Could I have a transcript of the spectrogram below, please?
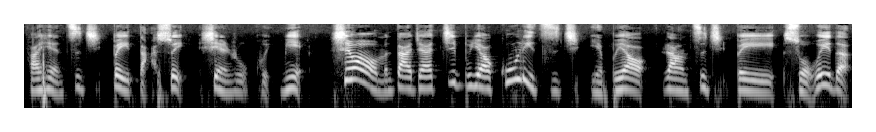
发现自己被打碎，陷入毁灭。希望我们大家既不要孤立自己，也不要让自己被所谓的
